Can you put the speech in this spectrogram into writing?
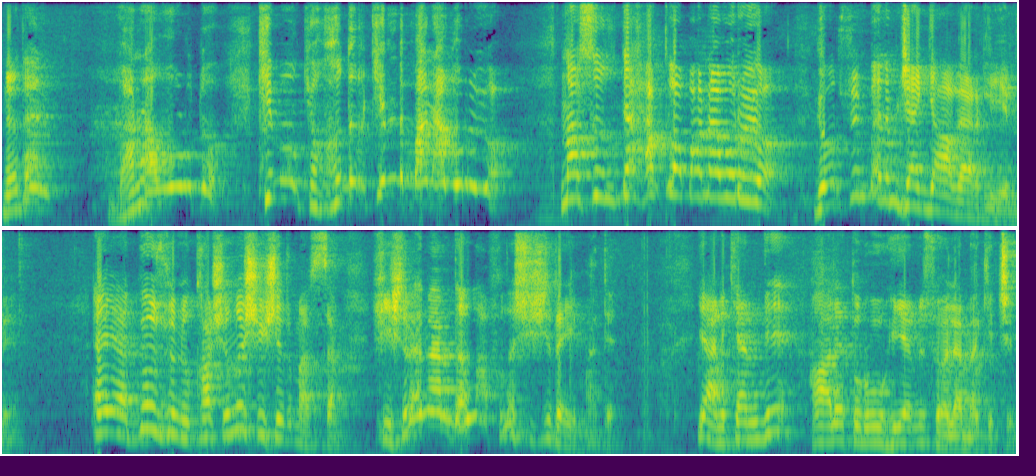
Neden? Bana vurdu. Kim o ki? Hıdır kimdi bana vuruyor? Nasıl ne hakla bana vuruyor? Görsün benim cengaverliğimi. Eğer gözünü kaşını şişirmezsem şişiremem de lafla şişireyim hadi. Yani kendi halet ruhiyemi söylemek için.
